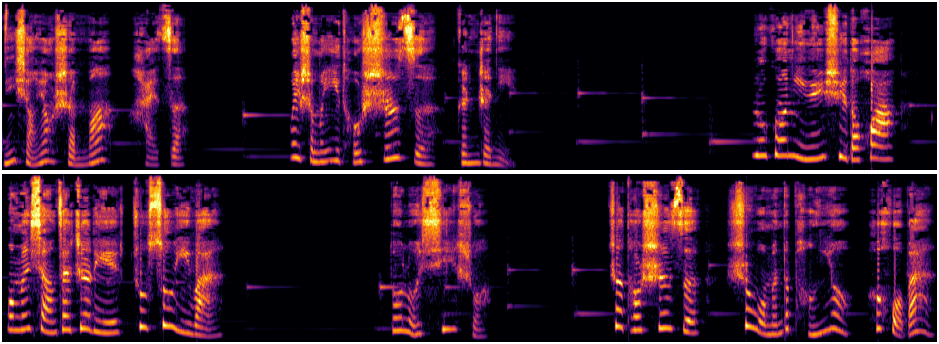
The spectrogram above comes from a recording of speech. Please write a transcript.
你想要什么，孩子？为什么一头狮子？”跟着你，如果你允许的话，我们想在这里住宿一晚。多罗西说：“这头狮子是我们的朋友和伙伴，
